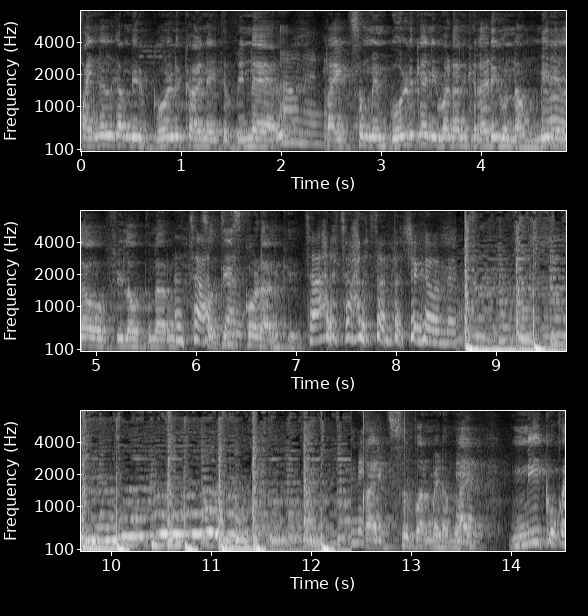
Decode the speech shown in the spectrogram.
ఫైనల్గా మీరు గోల్డ్ కాయిన్ అయితే విన్ అయ్యారు. రైట్ సో మేము గోల్డ్ కాయిన్ ఇవ్వడానికి రెడీగా ఉన్నాం. మీరు ఎలా ఫీల్ అవుతున్నారు? సో తీసుకోవడానికి. చాలా చాలా సంతోషంగా ఉందండి. రైట్ సూపర్ మేడం రైట్ మీకు ఒక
